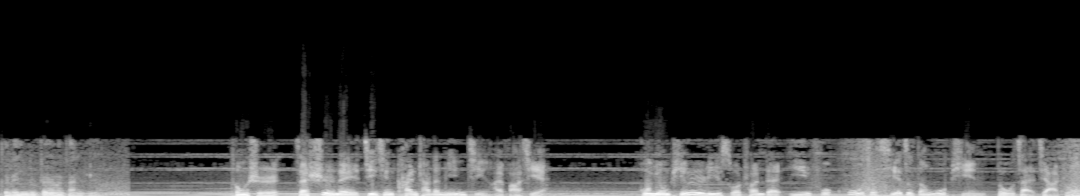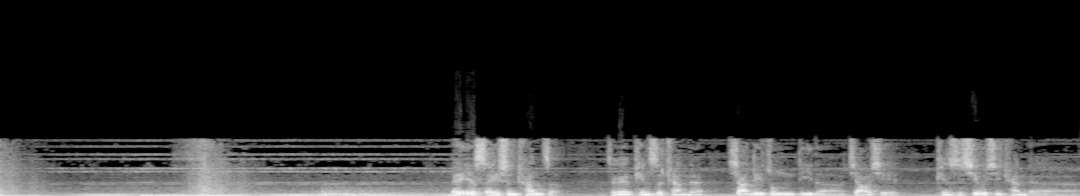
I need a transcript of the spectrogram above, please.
给人一种这样的感觉。同时，在室内进行勘查的民警还发现。胡勇平日里所穿的衣服、裤子、鞋子等物品都在家中，没有随身穿着。这个平时穿的下地种地的胶鞋，平时休息穿的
